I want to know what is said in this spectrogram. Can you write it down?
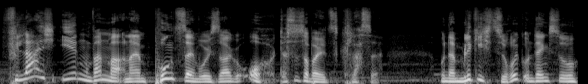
vielleicht irgendwann mal an einem Punkt sein, wo ich sage, oh, das ist aber jetzt klasse. Und dann blicke ich zurück und denke so,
